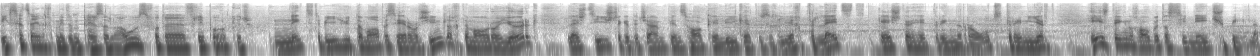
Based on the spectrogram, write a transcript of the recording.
Wie sieht es eigentlich mit dem Personal aus von den Freiburger? Nicht dabei heute Abend, sehr wahrscheinlich. Der Mauro Jörg, letztes Dienstag in der Champions Hockey League hat er sich leicht verletzt. Gestern hat er in Rot trainiert. Heißt eigentlich aber, dass sie nicht spielen.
